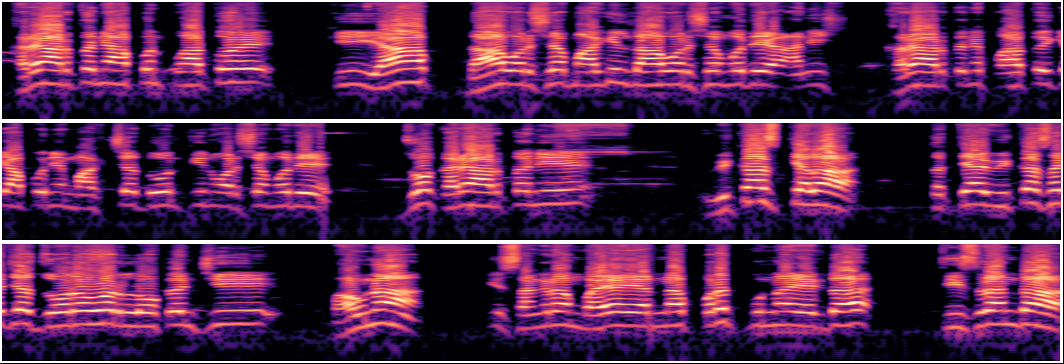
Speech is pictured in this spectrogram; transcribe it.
खऱ्या अर्थाने आपण पाहतोय की या दहा वर्षा मागील दहा वर्षामध्ये आणि खऱ्या अर्थाने पाहतोय की आपण हे मागच्या दोन तीन वर्षामध्ये जो खऱ्या अर्थाने विकास केला तर त्या विकासाच्या जोरावर लोकांची भावना की संग्राम भाया यांना परत पुन्हा एकदा तिसऱ्यांदा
